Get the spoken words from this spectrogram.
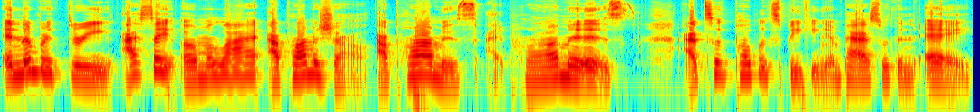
And number three, I say um a lot. I promise y'all. I promise. I promise. I took public speaking and passed with an A.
